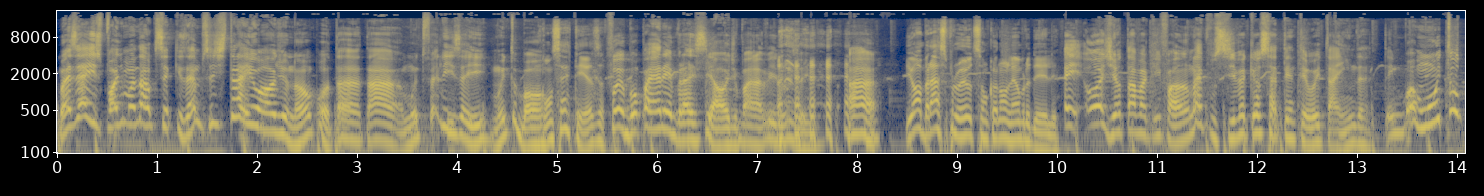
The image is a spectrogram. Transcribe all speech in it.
Mas é isso, pode mandar o que você quiser, não precisa extrair o áudio não, pô. Tá, tá muito feliz aí, muito bom. Com certeza. Foi bom pra relembrar esse áudio maravilhoso aí. ah, E um abraço pro Eudson, que eu não lembro dele. ei, hoje eu tava aqui falando, não é possível que eu 78 ainda. Tem muito,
